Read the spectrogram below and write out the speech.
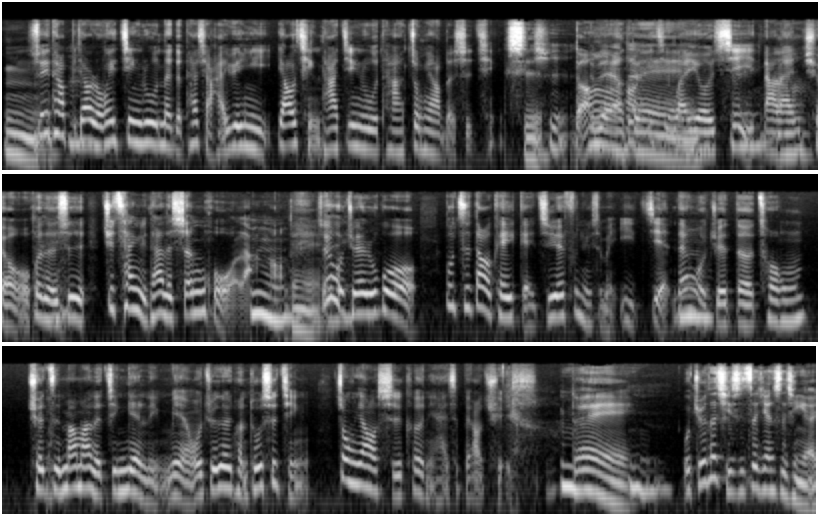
嗯，所以他比较容易进入那个他小孩愿意邀请他进入他重要的事情，是。是。对不对？哦哈一起玩游戏、打篮球，或者是去参与他的生活啦。嗯。哦。对，所以我觉得，如果不知道可以给职业妇女什么意见，但我觉得从全职妈妈的经验里面，我觉得很多事情重要时刻你还是不要缺席。对，嗯，我觉得其实这件事情也，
